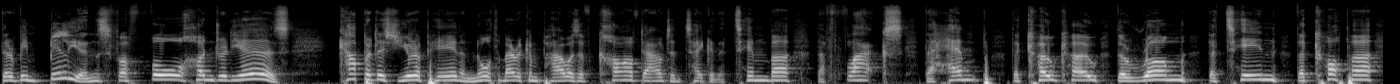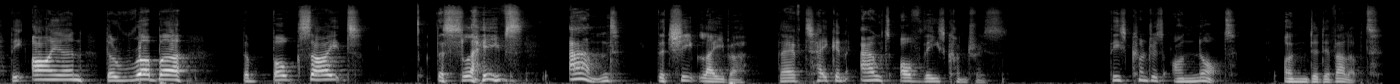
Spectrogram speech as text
There have been billions for 400 years. Capitalist European and North American powers have carved out and taken the timber, the flax, the hemp, the cocoa, the rum, the tin, the copper, the iron, the rubber, the bauxite, the slaves, and the cheap labour they have taken out of these countries. These countries are not underdeveloped,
